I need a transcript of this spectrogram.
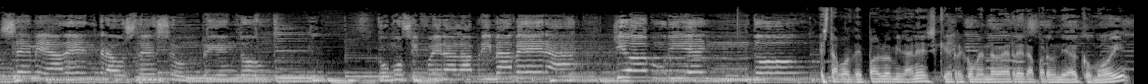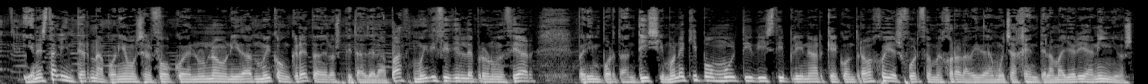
se me adentra usted sonriendo, como si fuera la primavera, yo muriendo. Esta voz de Pablo Milanés que recomendaba Herrera para un día como hoy. Y en esta linterna poníamos el foco en una unidad muy concreta del Hospital de la Paz, muy difícil de pronunciar, pero importantísimo. Un equipo multidisciplinar que con trabajo y esfuerzo mejora la vida de mucha gente, la mayoría niños.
